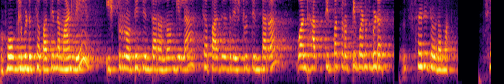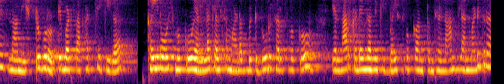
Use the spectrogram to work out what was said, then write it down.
ಹೋಗ್ಲಿ ಬಿಡು, ಚಪಾತಿನ ಮಾಡ್ಲಿ. ಇಷ್ಟು ರೊಟ್ಟಿ ತಿಂತಾರ ಅನ್ನೋಂಗಿಲ್ಲ, ಚಪಾತಿ ಅಂದ್ರೆ ಇಷ್ಟು ತಿಂತಾರ, ಒಂದ್ ಹತ್ತು ಇಪ್ಪತ್ತು ರೊಟ್ಟಿ ಬಡದು ಬಿಡು. ಸರಿ ದೊಡಮ್ಮ ಛೇ, ನಾನು ಇಷ್ಟು ರೊಟ್ಟಿ ಬಡ್ಸಕ್ ಹಚ್ಚಿಕೀಗ ಕೈ ನೋಯಿಸ್ಬೇಕು ಎಲ್ಲ ಕೆಲಸ ಮಾಡೋದು ಬಿಟ್ಟು ದೂರ ಸರಿಸ್ಬೇಕು, ಎಲ್ಲಾರ ಕಡೆಯಿಂದ ನನಗೆ ಬಯಸ್ಬೇಕು ಅಂತ ಹೇಳಿ ನಾನು ಪ್ಲಾನ್ ಮಾಡಿದ್ರೆ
